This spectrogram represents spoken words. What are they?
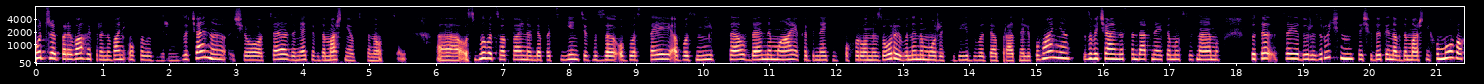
Отже, переваги тренувань околовіжен. Звичайно, що це заняття в домашній обстановці. Е, Особливо це актуально для пацієнтів з областей або з міст сел, де немає кабінетів охорони зору, і вони не можуть відвідувати апаратне лікування, звичайне стандартне, яке ми всі знаємо. То те, це є дуже зручно, те, що дитина в домашніх умовах,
